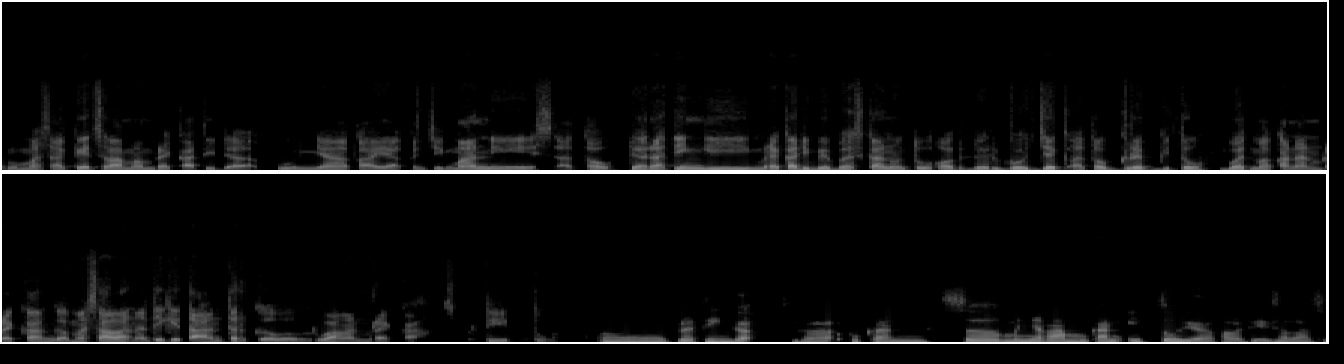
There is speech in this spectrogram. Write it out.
rumah sakit selama mereka tidak punya kayak kencing manis atau darah tinggi mereka dibebaskan untuk order gojek atau grab gitu buat makanan mereka nggak masalah. Nanti kita antar ke ruangan mereka. Seperti itu Oh, berarti nggak nggak bukan semenyeramkan itu ya kalau diisolasi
